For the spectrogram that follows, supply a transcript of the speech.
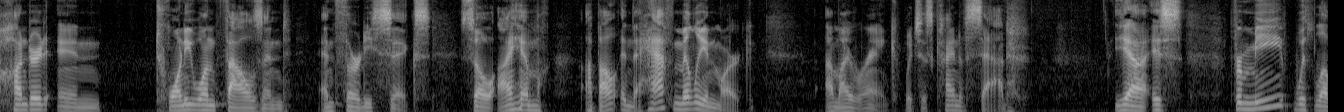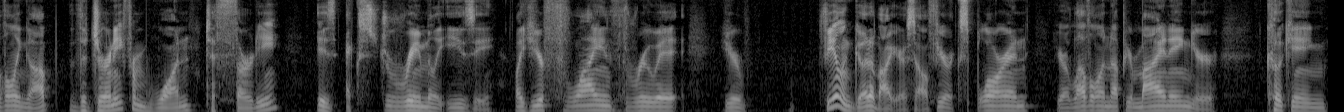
421,036. So, I am about in the half million mark on my rank, which is kind of sad. Yeah, it's for me with leveling up, the journey from 1 to 30 is extremely easy. Like you're flying through it, you're feeling good about yourself. You're exploring, you're leveling up your mining, you're cooking,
